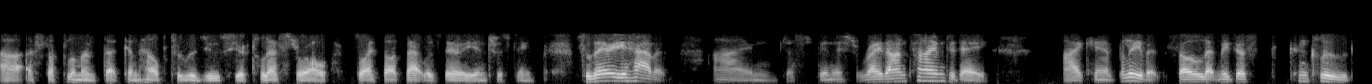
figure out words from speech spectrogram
uh, a supplement that can help to reduce your cholesterol. So I thought that was very interesting. So there you have it. I'm just finished right on time today. I can't believe it. So let me just conclude.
